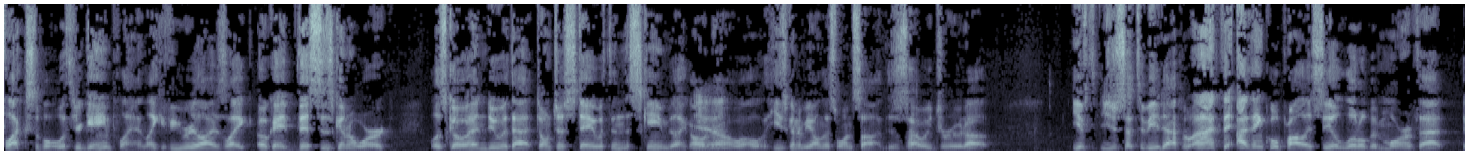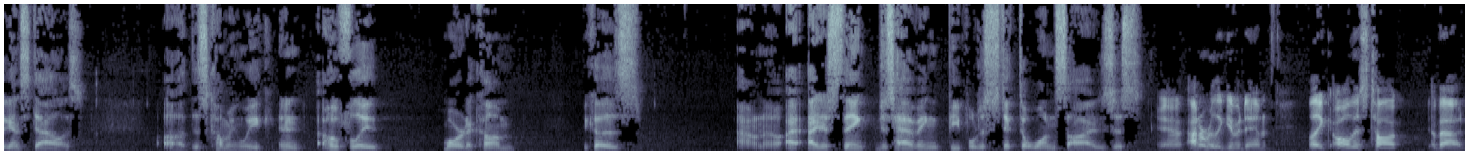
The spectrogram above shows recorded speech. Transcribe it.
flexible with your game plan. Like if you realize, like, okay, this is going to work. Let's go ahead and do with that. Don't just stay within the scheme. Be like, oh Yeah. no, well he's going to be on this one side. This is how we drew it up. You have, you just have to be adaptable, and I think I think we'll probably see a little bit more of that against Dallas uh, this coming week, and hopefully more to come because I don't know. I, I just think just having people just stick to one side is just Yeah, I don't really give a damn. Like all this talk about,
